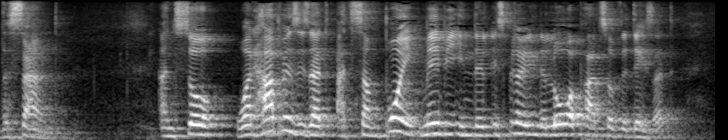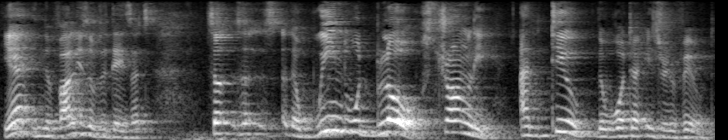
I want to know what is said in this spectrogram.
the sand. And so what happens is that at some point, maybe in the especially in the lower parts of the desert, yeah, in the valleys of the desert, so, so, so the wind would blow strongly until the water is revealed.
